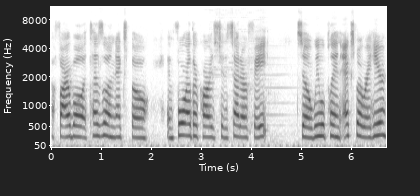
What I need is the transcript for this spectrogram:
a Fireball, a Tesla, an Expo, and four other cards to decide our fate. So we will play an Expo right here,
